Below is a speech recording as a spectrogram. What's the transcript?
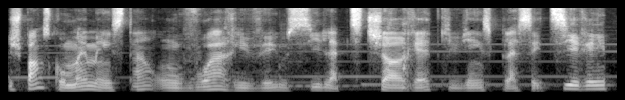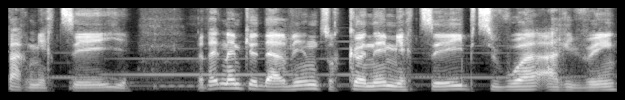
Je pense qu'au même instant, on voit arriver aussi la petite charrette qui vient se placer, tirée par Myrtille. Peut-être même que Darwin, tu reconnais Myrtille, puis tu vois arriver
